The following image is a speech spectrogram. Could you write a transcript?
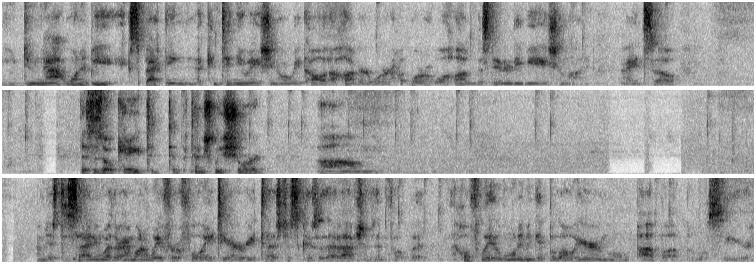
you do not want to be expecting a continuation or we call it a hugger where, where it will hug the standard deviation line, right? So this is okay to, to potentially short. Um, I'm just deciding whether I want to wait for a full ATR retest just because of that options info, but hopefully it won't even get below here and won't pop up, but we'll see here.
